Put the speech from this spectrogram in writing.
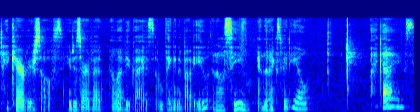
take care of yourselves. You deserve it. I love you guys. I'm thinking about you and I'll see you in the next video. Bye guys.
